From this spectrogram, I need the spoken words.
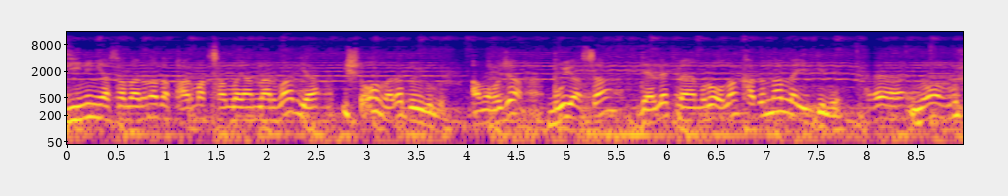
dinin yasalarına da parmak sallayanlar var ya, işte onlara duyurulur. Ama hocam bu yasa devlet memuru olan kadınlarla ilgili. He, ne olmuş?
